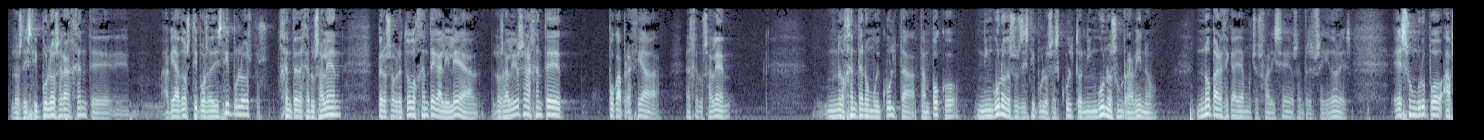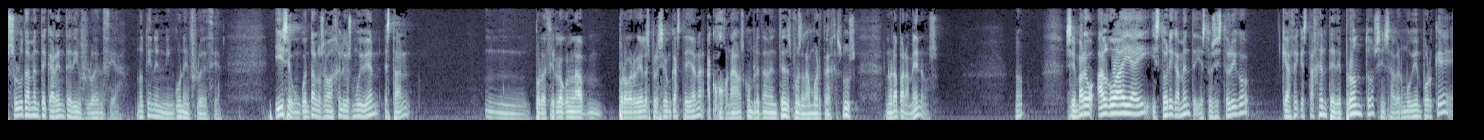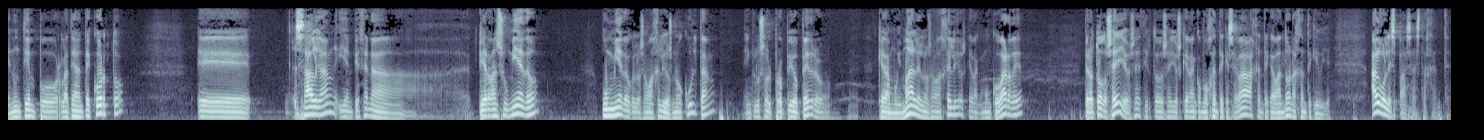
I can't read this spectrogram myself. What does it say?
Los discípulos eran gente, eh, había dos tipos de discípulos, pues gente de Jerusalén, pero sobre todo gente galilea. Los galileos eran gente poco apreciada en Jerusalén, gente no muy culta tampoco, ninguno de sus discípulos es culto, ninguno es un rabino. No parece que haya muchos fariseos entre sus seguidores. Es un grupo absolutamente carente de influencia. No tienen ninguna influencia. Y según cuentan los evangelios muy bien, están, mm, por decirlo con la proverbial expresión castellana, acojonados completamente después de la muerte de Jesús. No era para menos. ¿no? Sin embargo, algo hay ahí históricamente, y esto es histórico, que hace que esta gente de pronto, sin saber muy bien por qué, en un tiempo relativamente corto, eh, salgan y empiecen a pierdan su miedo, un miedo que los evangelios no ocultan, incluso el propio Pedro queda muy mal en los evangelios, queda como un cobarde, pero todos ellos, es decir, todos ellos quedan como gente que se va, gente que abandona, gente que huye. Algo les pasa a esta gente.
